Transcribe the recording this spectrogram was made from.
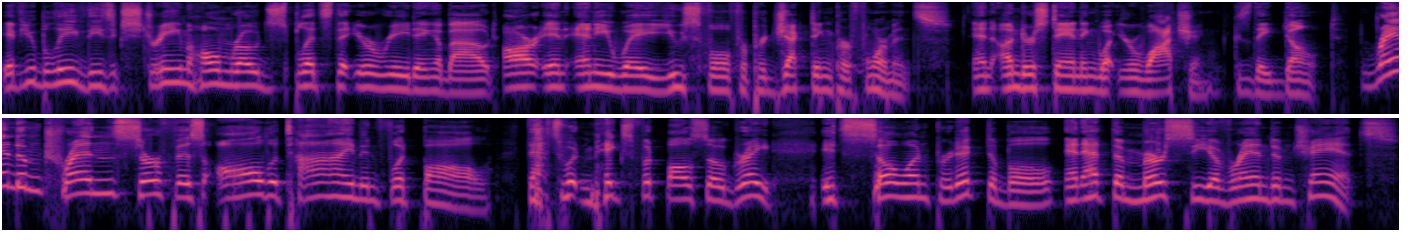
if you believe these extreme home road splits that you're reading about are in any way useful for projecting performance and understanding what you're watching because they don't. Random trends surface all the time in football. That's what makes football so great. It's so unpredictable and at the mercy of random chance.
